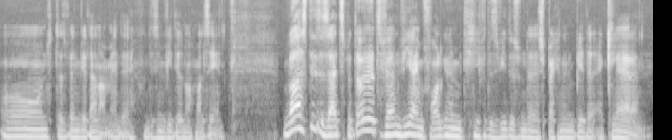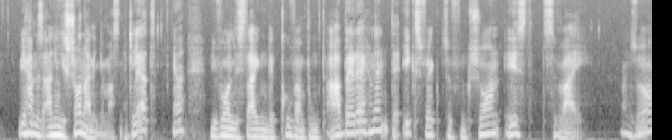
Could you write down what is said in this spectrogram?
und das werden wir dann am Ende von diesem Video nochmal sehen. Was dieser Satz bedeutet, werden wir im Folgenden mit Hilfe des Videos und den entsprechenden Bildern erklären. Wir haben das eigentlich schon einigermaßen erklärt. Ja? Wir wollen die Steigung der Kurve am Punkt A berechnen. Der x-Wert zur Funktion ist 2. Also,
